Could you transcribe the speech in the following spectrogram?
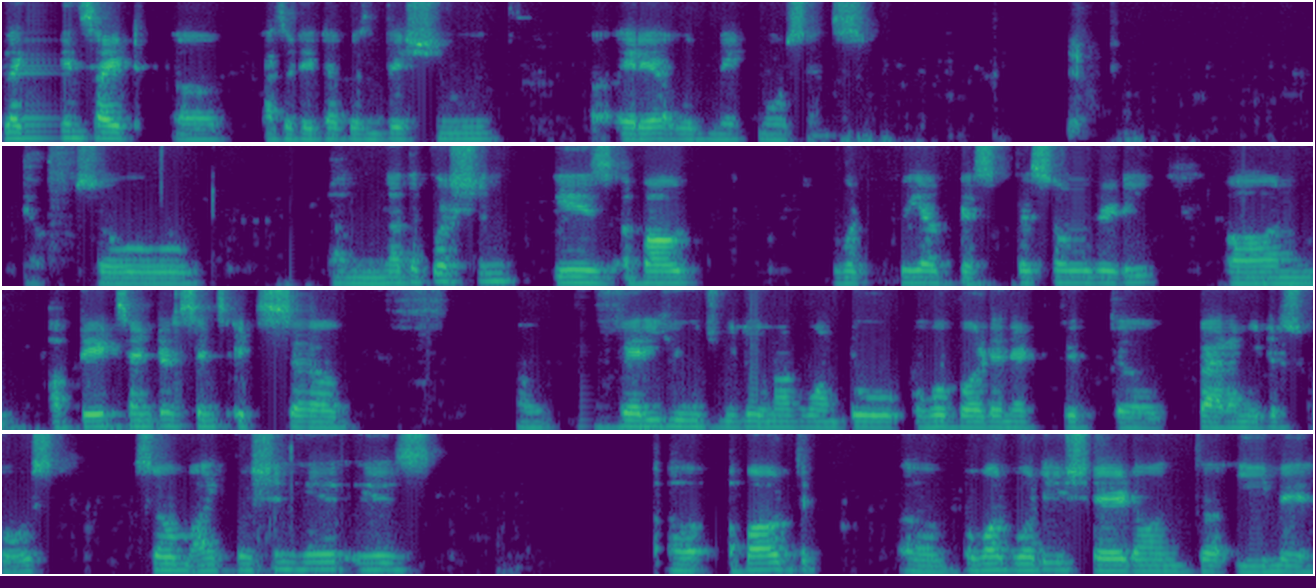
plugin side uh, as a data presentation uh, area would make more sense. Yeah. yeah. So another question is about what we have discussed already on update center since it's uh, uh, very huge. We do not want to overburden it with the parameter scores. So my question here is uh, about the uh, about what you shared on the email,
